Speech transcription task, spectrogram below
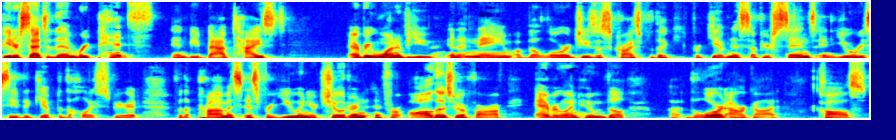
Peter said to them, Repent and be baptized, every one of you, in the name of the Lord Jesus Christ, for the forgiveness of your sins, and you will receive the gift of the Holy Spirit. For the promise is for you and your children, and for all those who are far off, everyone whom the, uh, the Lord our God calls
